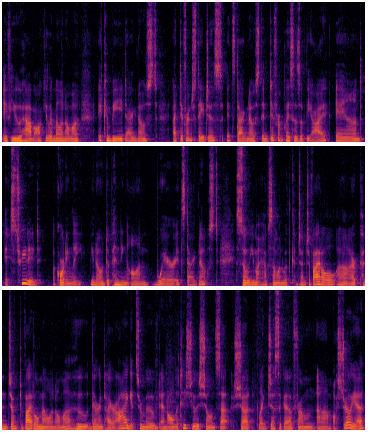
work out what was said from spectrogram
if you have ocular melanoma, it can be diagnosed at different stages. It's diagnosed in different places of the eye and it's treated accordingly, you know, depending on where it's diagnosed. So you might have someone with conjunctival uh, or conjunctival melanoma who their entire eye gets removed and all the tissue is sewn shut, like Jessica from um, Australia,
